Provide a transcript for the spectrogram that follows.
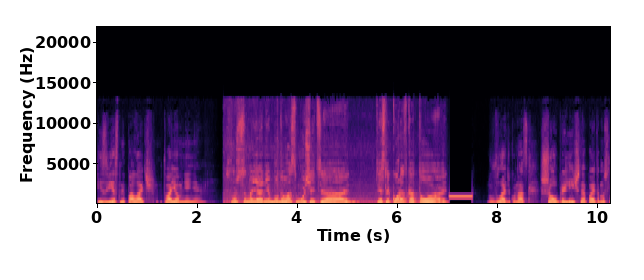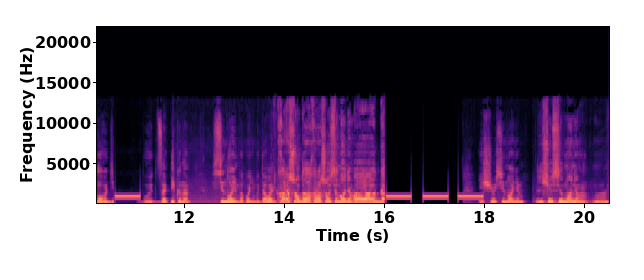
известный палач, твое мнение? Слушайте, ну я не буду вас мучить. А, если коротко, то ну, Владик, у нас шоу приличное, поэтому слово «ди» будет запикано. Синоним какой-нибудь давай. Хорошо, да, хорошо. Синоним э, га... Еще синоним. Еще синоним.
